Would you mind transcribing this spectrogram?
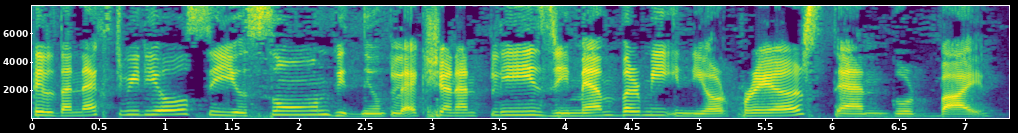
Till the next video. See you soon with new collection. And please remember me in your prayers. Then goodbye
